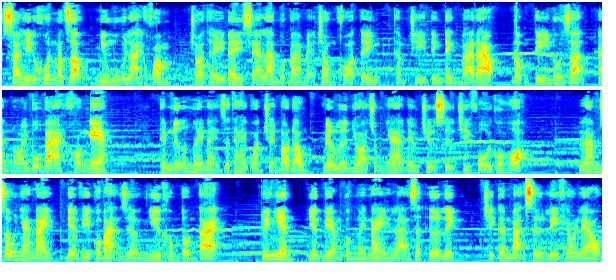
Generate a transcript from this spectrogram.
Sở hữu khuôn mặt rộng nhưng mũi lại khoằm cho thấy đây sẽ là một bà mẹ chồng khó tính, thậm chí tính tình bá đạo, động tí nổi giận, ăn nói bỗ bã, khó nghe. Thêm nữa, người này rất hay quản chuyện bao đồng, việc lớn nhỏ trong nhà đều chịu sự chi phối của họ, làm dâu nhà này, địa vị của bạn dường như không tồn tại. Tuy nhiên, nhược điểm của người này là rất ưa lịnh. Chỉ cần bạn xử lý khéo léo,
